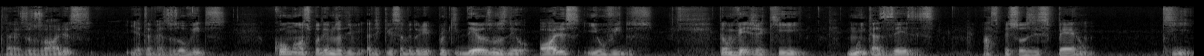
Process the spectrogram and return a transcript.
Através dos olhos e através dos ouvidos. Como nós podemos adquirir sabedoria? Porque Deus nos deu olhos e ouvidos. Então veja que muitas vezes as pessoas esperam que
